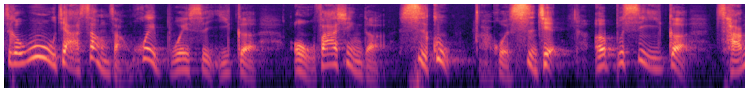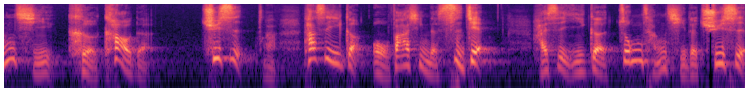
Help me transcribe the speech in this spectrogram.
这个物价上涨会不会是一个偶发性的事故啊，或事件，而不是一个长期可靠的趋势啊？它是一个偶发性的事件。还是一个中长期的趋势。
